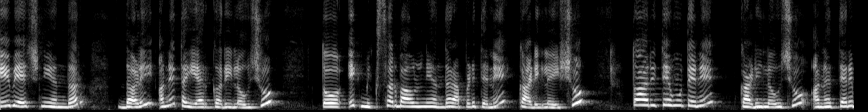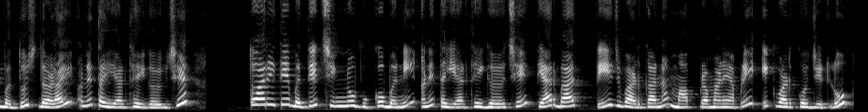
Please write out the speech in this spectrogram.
બે બેચની અંદર દળી અને તૈયાર કરી લઉં છું. તો એક મિક્સર બાઉલની અંદર આપણે તેને કાઢી લઈશું. તો આ રીતે હું તેને કાઢી લઉં છું અને અત્યારે બધું જ દળાઈ અને તૈયાર થઈ ગયું છે. તો આ રીતે બધી જ શીંગનો ભૂકો બની અને તૈયાર થઈ ગયો છે. ત્યારબાદ તે જ વાડકાના માપ પ્રમાણે આપણે એક વાડકો જેટલું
